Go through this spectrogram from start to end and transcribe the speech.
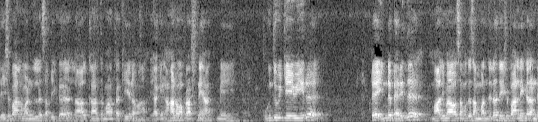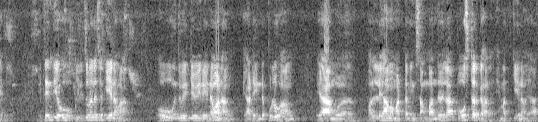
දේශපාලන මණ්ඩල සභික ලාල්කාන්ත මහතා කියනවා එයාගෙන් අහනවා ප්‍රශ්නයක් මේ උහිඳු විජේවීරට ඉන්න බැරිද මාලිමාව සමග සම්බන්ධ වෙලා දේශපාලනය කරන්න කියලා. එතෙන්දී ඔහු පිළිතුර ලෙස කියනවා ඔහු උහිඳු විජේවීර එනවා නම් එයාට එන්න පුළුවන්. එයා පල්ලෙහාම මට්ටමින් සම්බන්ධ වෙලා පෝස්ටර් ගහලා එහෙමත් කියනවා එයා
